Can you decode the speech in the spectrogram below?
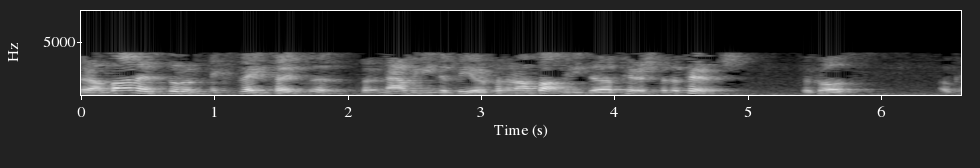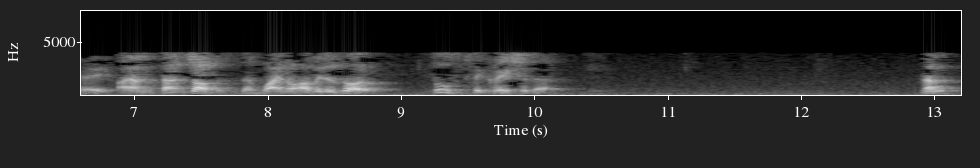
the Ramban has sort of explained Tosfos, but now we need a beer for the Ramban. We need a pirish for the pirish. Because, okay, I understand Shabbos, then why not Avodah Zorah? It's all specific ratio there. No?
